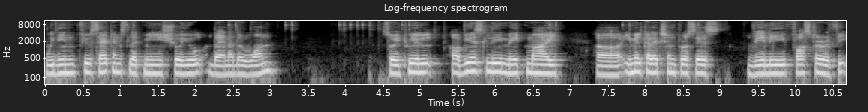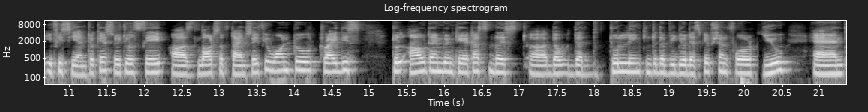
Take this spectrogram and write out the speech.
within few seconds. Let me show you the another one. So it will obviously make my uh, email collection process really faster efficient okay? So it will save us lots of time. So if you want to try this tool out. I'm going to attach this uh, the, the tool link into the video description for you. And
